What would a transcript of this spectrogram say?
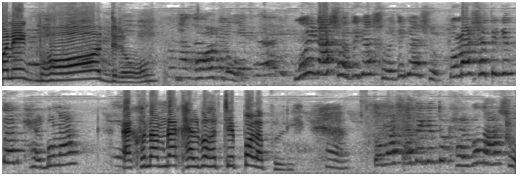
অনেক ভদ্র। ভদ্র মইন আসো এদিকে আসো এদিকে আসো। তোমার সাথে কিন্তু আর খেলব না। এখন আমরা খেলব হচ্ছে পলাপুলি। হ্যাঁ তোমার সাথে কিন্তু খেলব না আসো।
